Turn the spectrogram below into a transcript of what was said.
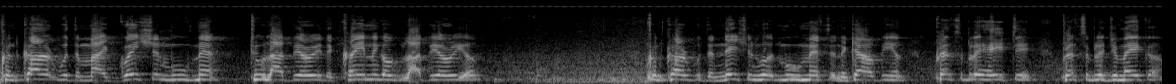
concurrent with the migration movement to Liberia, the claiming of Liberia, concurred with the nationhood movements in the Caribbean, principally Haiti, principally Jamaica.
